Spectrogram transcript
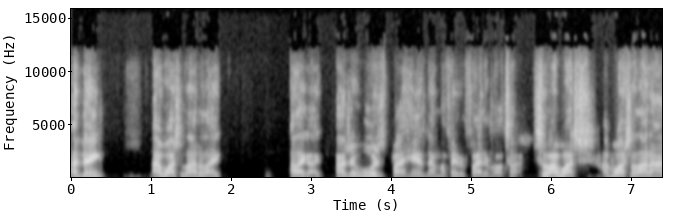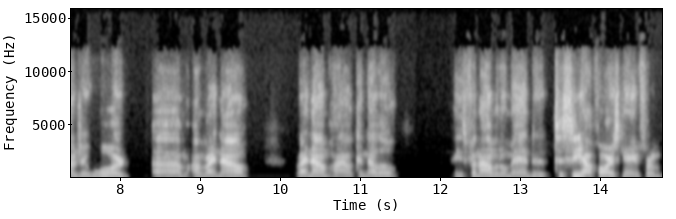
I think I watch a lot of like I like like Andre Ward's probably hands down my favorite fighter of all time. So I watch I watched a lot of Andre Ward. Um, I'm right now right now I'm high on Canelo. He's phenomenal, man. To, to see how far he's came from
